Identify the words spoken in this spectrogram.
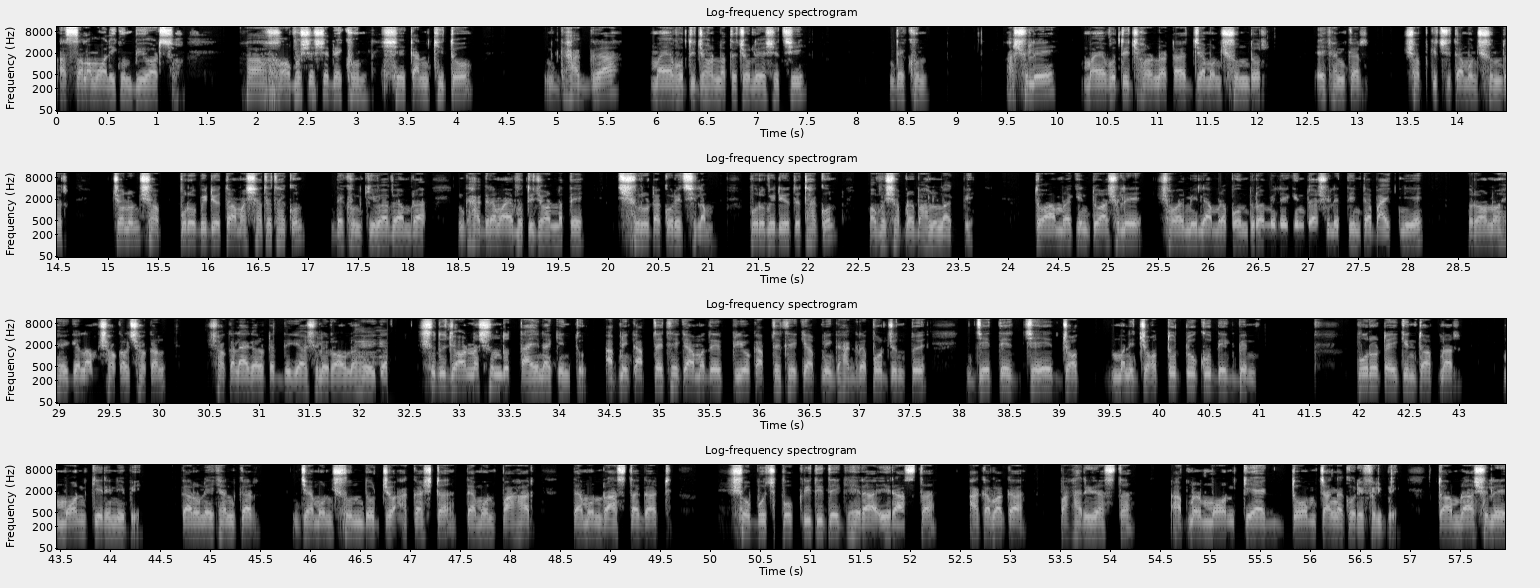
আসসালামু আলাইকুম ভিউয়ার্স। অবশেষে দেখুন সে কাঙ্ক্ষিত ঘাগরা মায়াবতী ঝর্ণাতে চলে এসেছি। দেখুন, আসলে মায়াবতী ঝর্ণাটা যেমন সুন্দর, এখানকার সবকিছু তেমন সুন্দর। চলুন, সব পুরো ভিডিও তো আমার সাথে থাকুন। দেখুন কীভাবে আমরা ঘাগরা মায়াবতী ঝর্ণাতে শুরুটা করেছিলাম। পুরো ভিডিওতে থাকুন, অবশ্যই আপনার ভালো লাগবে। তো আমরা কিন্তু আসলে সবাই মিলে, আমরা বন্ধুরা মিলে কিন্তু আসলে তিনটা বাইক নিয়ে রওনা হয়ে গেলাম সকাল সকাল। সকাল এগারোটার দিকে আসলে রওনা হয়ে গেল শুধু ঝর্ণা সুন্দর তাই না কিন্তু? আপনি কাপ্তাই থেকে, আমাদের প্রিয় কাপ্তাই থেকে আপনি ঘাগরা পর্যন্ত যেতে যে যত মানে যতটুকু দেখবেন, পুরোটাই কিন্তু আপনার মন কেড়ে নেবে। কারণ এখানকার যেমন সৌন্দর্য আকাশটা, তেমন পাহাড়, তেমন রাস্তাঘাট, সবুজ প্রকৃতিতে ঘেরা এই রাস্তা, আঁকাবাঁকা পাহাড়ি রাস্তা, আপনার মনকে একদম চাঙ্গা করে ফেলবে। তো আমরা আসলে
